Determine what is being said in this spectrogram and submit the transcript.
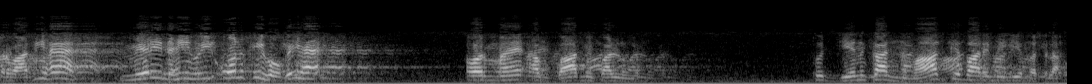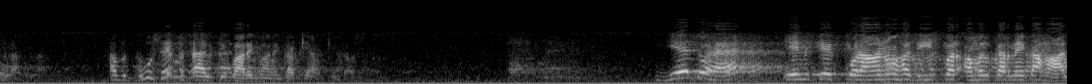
کروا دی ہے، میری نہیں ہوئی، ان کی ہو گئی ہے۔ اور میں اب بعد میں پڑھ لوں گا۔ تو جن کا نماز کے بارے میں یہ مسئلہ ہوگا، اب دوسرے مسائل کے بارے میں ان کا کیا کیا یہ تو ہے ان کے قرآن و حدیث پر عمل کرنے کا حال۔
